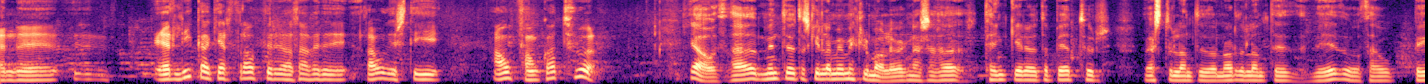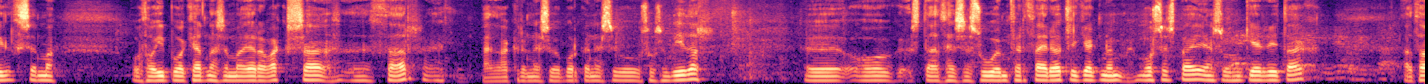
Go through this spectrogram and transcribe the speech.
en eh, er líka gert ráð fyrir að það veri ráðist í áfanga tvö? Já, það myndi auðvitað skila mjög miklu máli vegna þess að það tengir auðvitað betur Vesturlandið og Norðurlandið við og þá byggð sem að og þá íbúa kjarnar sem að er að vaksa uh, þar, bæði Akranessi og Borganessi og svo sem víðar uh, og stað þess að svo umferð færi öll í gegnum Mósesbæ eins og hún gerir í dag að þá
